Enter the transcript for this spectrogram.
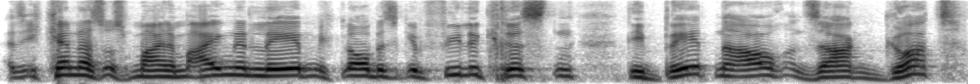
Also ich kenne das aus meinem eigenen Leben. Ich glaube, es gibt viele Christen, die beten auch und sagen, Gott,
